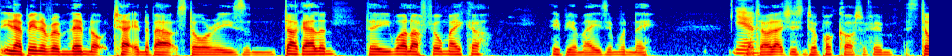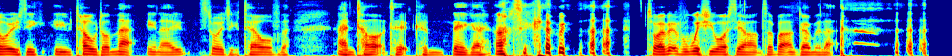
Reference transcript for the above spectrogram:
you know, being in a room, them not chatting about stories, and Doug Allan, the wildlife filmmaker, he'd be amazing, wouldn't he? Yeah. So I'd actually listen to a podcast with him. The stories he, he told on that, you know, stories he could tell of the Antarctic, and there you go. I'll go with that. Sorry, a bit of a wishy-washy answer, but I'm going with that.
